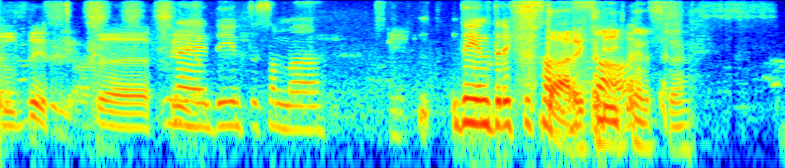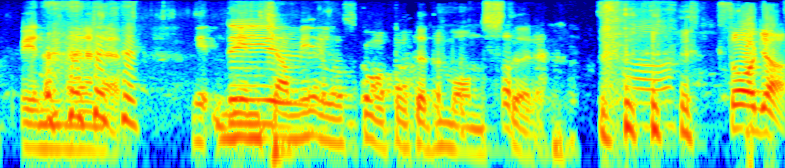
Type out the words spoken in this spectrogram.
väldigt eh, fel. Nej, det är inte samma... Det är inte riktigt Stark samma sak. liknelse. Min, eh, min, Det är min ju- kamel har skapat ett monster. Ja, Saga!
